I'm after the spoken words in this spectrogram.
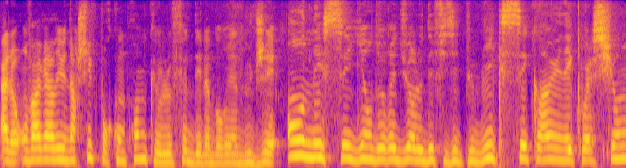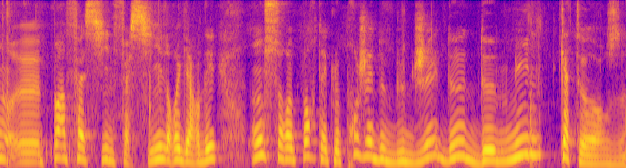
Alors, on va regarder une archive pour comprendre que le fait d'élaborer un budget en essayant de réduire le déficit public, c'est quand même une équation euh, pas facile, facile. Regardez, on se reporte avec le projet de budget de 2014.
